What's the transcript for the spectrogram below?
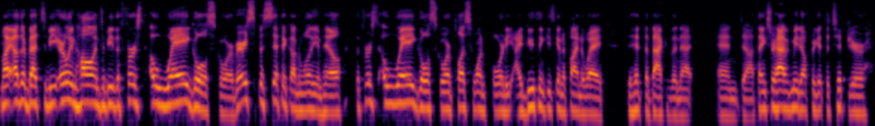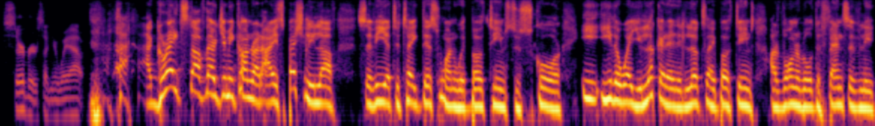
my other bet to be Erling Haaland to be the first away goal scorer. Very specific on William Hill. The first away goal scorer plus 140. I do think he's going to find a way to hit the back of the net. And uh, thanks for having me. Don't forget to tip your servers on your way out. Great stuff there, Jimmy Conrad. I especially love Sevilla to take this one with both teams to score. E- either way you look at it, it looks like both teams are vulnerable defensively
